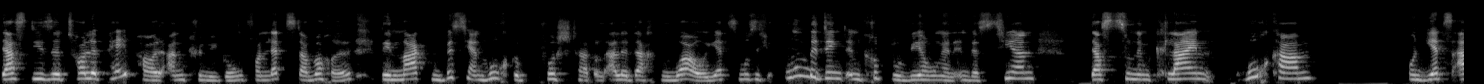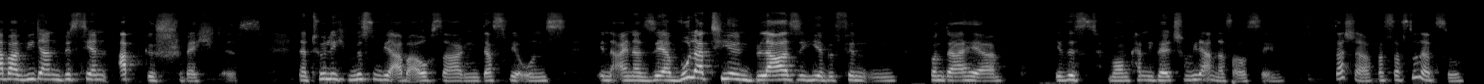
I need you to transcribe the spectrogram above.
dass diese tolle PayPal-Ankündigung von letzter Woche den Markt ein bisschen hochgepusht hat und alle dachten, wow, jetzt muss ich unbedingt in Kryptowährungen investieren das zu einem kleinen Hoch kam und jetzt aber wieder ein bisschen abgeschwächt ist. Natürlich müssen wir aber auch sagen, dass wir uns in einer sehr volatilen Blase hier befinden. Von daher, ihr wisst, morgen kann die Welt schon wieder anders aussehen. Sascha, was sagst du dazu?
